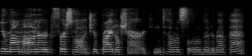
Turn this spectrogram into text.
your mom honored, first of all, at your bridal shower. Can you tell us a little bit about that?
